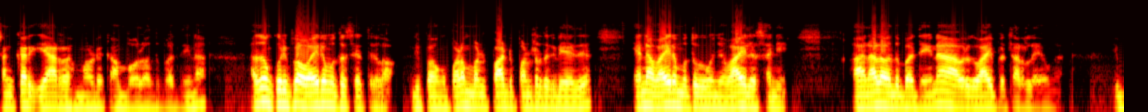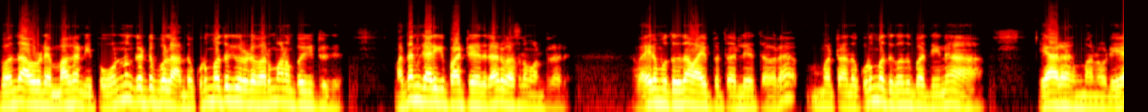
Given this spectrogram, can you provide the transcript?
சங்கர் ஏஆர் ரஹ்மானுடைய காம்போவில் வந்து பார்த்தீங்கன்னா அதுவும் குறிப்பாக வைரமுத்தை சேர்த்துக்கலாம். இப்போ அவங்க படம் பண் பாட்டு பண்ணுறது கிடையாது. ஏன்னா வைரமுத்துக்கு கொஞ்சம் வாயில் சனி. அதனால் வந்து பார்த்திங்கன்னா அவருக்கு வாய்ப்பு தரல இவங்க. இப்போ வந்து அவருடைய மகன் இப்போ ஒன்றும் கெட்டு போகல அந்த குடும்பத்துக்கு இவருடைய வருமானம் போய்கிட்டு இருக்கு. மதன் காரிக்கு பாட்டு எழுதுறாரு வசனம் பண்ணுறாரு வைரமுத்துக்கு தான் வாய்ப்பு தரலையே தவிர மற்ற அந்த குடும்பத்துக்கு வந்து பார்த்திங்கன்னா ஏஆர் ரஹ்மானுடைய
